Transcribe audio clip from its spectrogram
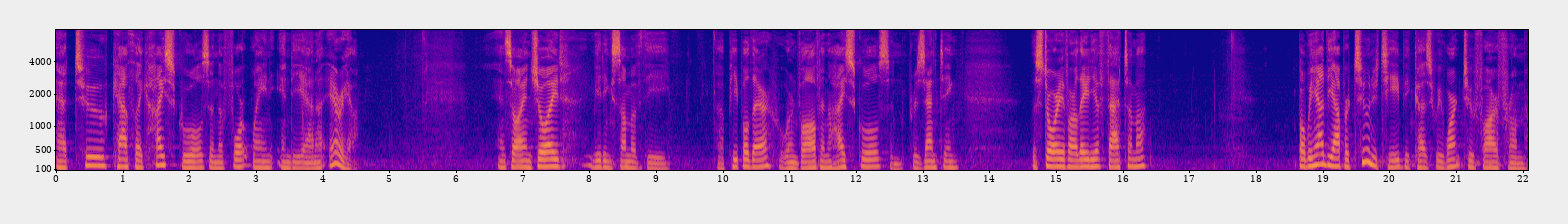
at two Catholic high schools in the Fort Wayne, Indiana area. And so I enjoyed meeting some of the uh, people there who were involved in the high schools and presenting the story of Our Lady of Fatima. But we had the opportunity, because we weren't too far from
